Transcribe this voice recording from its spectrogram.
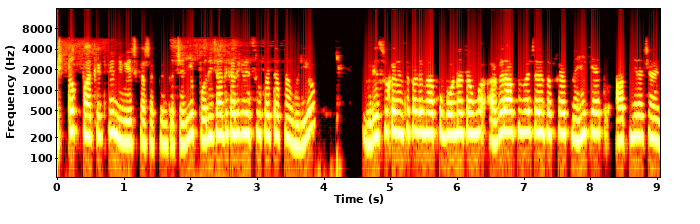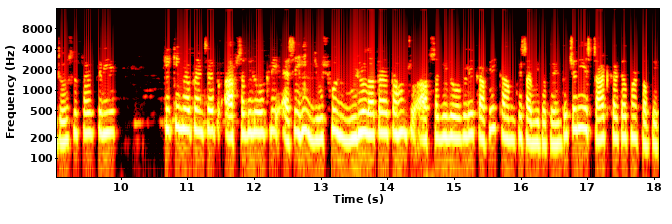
स्टॉक मार्केट में निवेश कर सकते हैं। तो चलिए पूरी जानकारी के लिए शुरू करते हैं अपना वीडियो। वीडियो शुरू करने से पहले मैं आपको बोलना चाहूँगा, अगर आपने मेरा चैनल सब्सक्राइब नहीं किया है तो आप मेरा चैनल ज़रूर सब्सक्राइब करिए। क्योंकि मैं फ्रेंड्स चैनल आप सभी लोगों के लिए ऐसे ही यूजफुल वीडियो लाता रहता हूँ, जो आप सभी लोगों के लिए काफ़ी काम के साबित होते हैं। तो चलिए स्टार्ट करते हैं अपना टॉपिक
